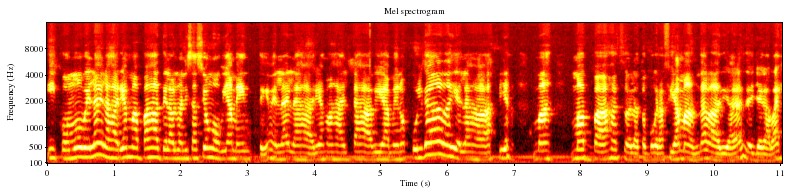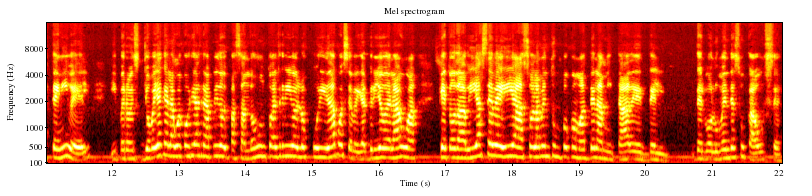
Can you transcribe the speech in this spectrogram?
y cómo, ¿verdad? En las áreas más bajas de la urbanización, obviamente, ¿verdad? En las áreas más altas había menos pulgadas y en las áreas más, más bajas, la topografía manda, varias, llegaba a este nivel. Y, pero yo veía que el agua corría rápido y pasando junto al río en la oscuridad, pues se veía el brillo del agua, que todavía se veía solamente un poco más de la mitad del, del, volumen de su cauce.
